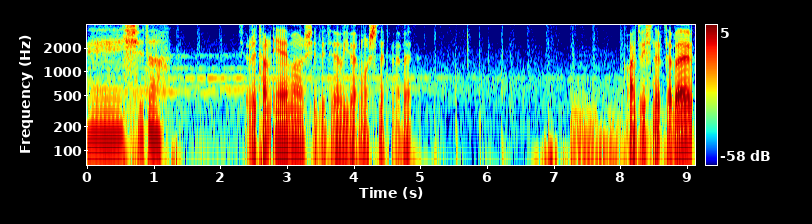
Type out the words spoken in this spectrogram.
Eh, hey, should I? Return to Emma or should we do a wee bit more snipping a bit? Glad we snooped about.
